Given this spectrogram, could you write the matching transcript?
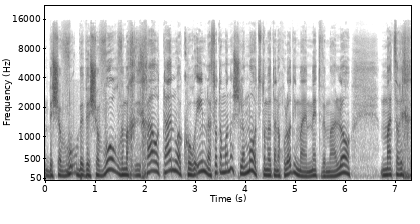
בשבור, ב- בשבור, ומכריחה אותנו, הקוראים, לעשות המון השלמות. זאת אומרת, אנחנו לא יודעים מה אמת ומה לא, מה צריך...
